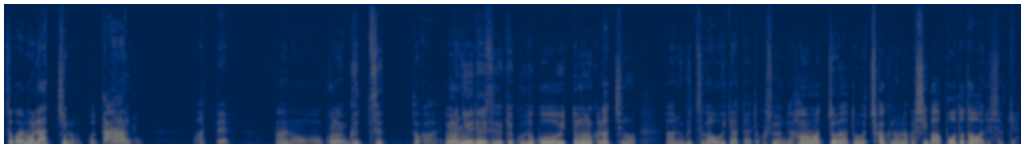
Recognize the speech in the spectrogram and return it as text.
そこへもうラッチのこうダーンとあってあのこのグッズとか今ニューデイズ結構どこ行ってもなんかラッチのあのグッズが置いてあったりとかするんで浜松町だと近くのなんか芝ポートタワーでしたっけ？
